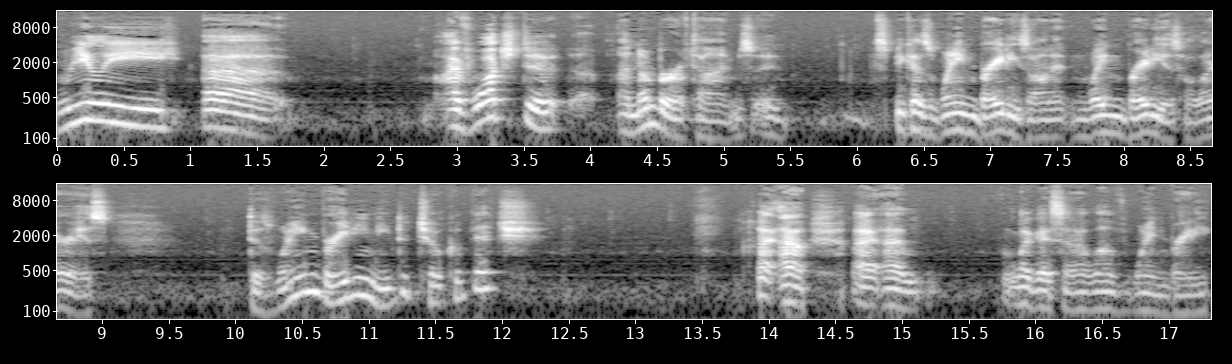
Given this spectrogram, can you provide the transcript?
really uh, I've watched it a number of times. It's because Wayne Brady's on it, and Wayne Brady is hilarious. Does Wayne Brady need to choke a bitch? I, I, I, I, like I said, I love Wayne Brady.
